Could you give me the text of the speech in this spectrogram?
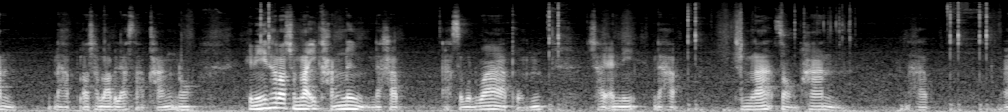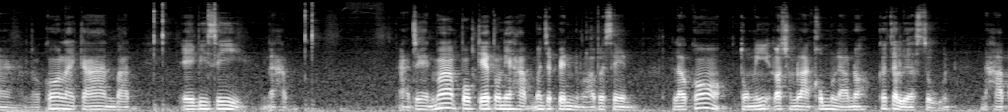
2,000นะครับเราชำระไปแล้ว 3 ครั้งเนาะทีนี้ถ้าเราชำระอีกครั้งหนึ่งนะครับสมมติว่าผม ใช้อันนี้นะครับชำระ2,000นะครับอ่าแล้วก็รายการบัตร ABC นะครับอาจจะเห็นว่าโปรเกรสตัวนี้ครับมันจะเป็น 100%แล้วก็ตรงนี้เราชำระครบหมดแล้วเนาะก็จะเหลือ0นะครับ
